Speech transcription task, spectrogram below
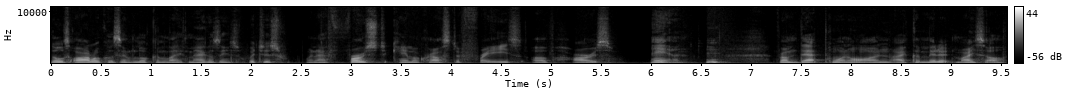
those articles in Look and Life magazines, which is when I first came across the phrase of Horace Mann. Hmm. From that point on, I committed myself,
